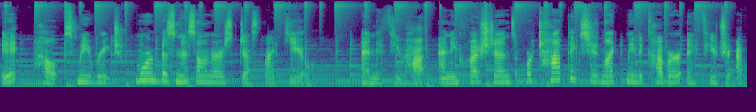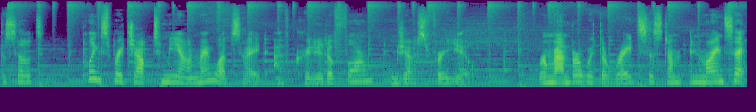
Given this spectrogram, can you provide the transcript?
It helps me reach more business owners just like you. And if you have any questions or topics you'd like me to cover in future episodes, please reach out to me on my website. I've created a form just for you. Remember, with the right system and mindset,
